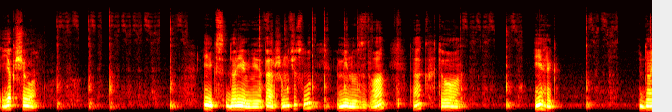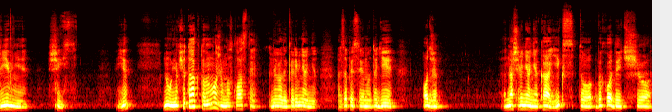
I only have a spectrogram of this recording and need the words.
якщо х дорівнює першому числу мінус 2, так, то y дорівнює 6. Є? Ну, якщо так, то ми можемо скласти невелике рівняння. Записуємо тоді, отже, наше рівняння kx, то виходить, що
